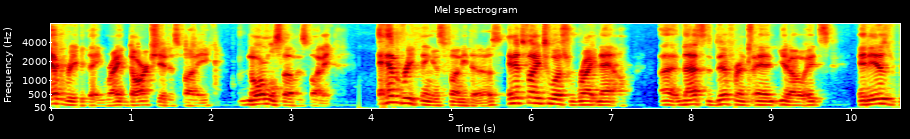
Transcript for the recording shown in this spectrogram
everything, right? Dark shit is funny. Normal stuff is funny. Everything is funny to us, and it's funny to us right now. Uh, that's the difference. And you know, it's it is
